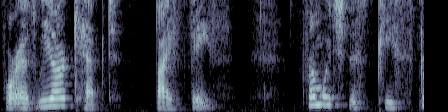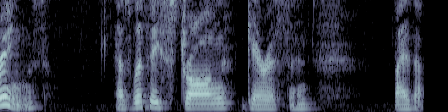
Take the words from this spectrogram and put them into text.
For as we are kept by faith, from which this peace springs, as with a strong garrison, by the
